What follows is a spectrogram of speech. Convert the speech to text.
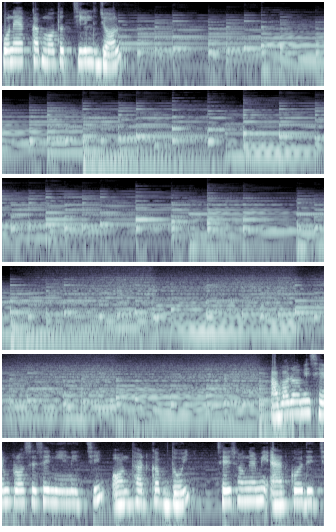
পনে এক কাপ মতো চিল জল। আবারও আমি সেম প্রসেসে নিয়ে নিচ্ছি। ওয়ান থার্ড কাপ দই। সেই সঙ্গে আমি অ্যাড করে দিচ্ছি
